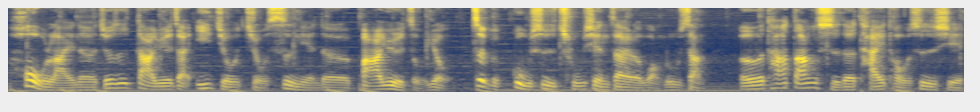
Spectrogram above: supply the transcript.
后来呢，就是大约在一九九四年的八月左右，这个故事出现在了网络上，而他当时的 title 是写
